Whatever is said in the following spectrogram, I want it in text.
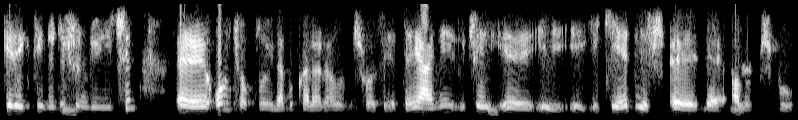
gerektiğini düşündüğü için e, oy çokluğuyla bu karar alınmış vaziyette. Yani 3'e e, 2'ye 1 e, de alınmış bu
